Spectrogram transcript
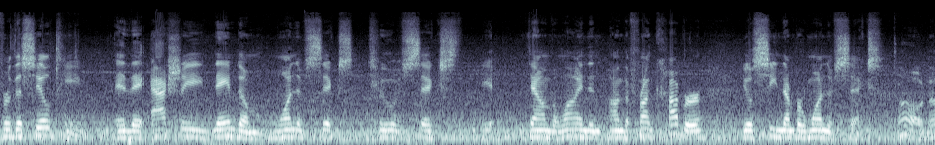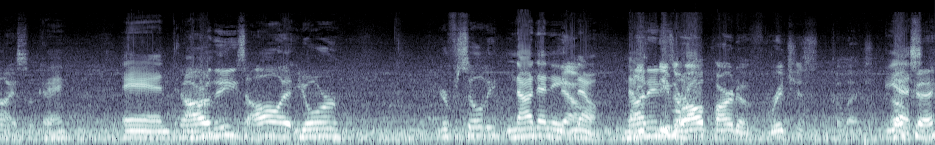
for the SEAL team, and they actually named them one of six, two of six down the line. And on the front cover, you'll see number one of six. Oh, nice. Okay. Okay, and Now, are um, these all at your your facility? not any? No. No, no. Not these, these are all part of Rich's collection. Yes, Okay.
